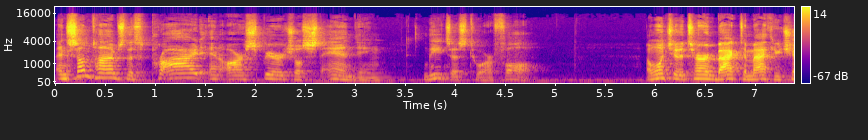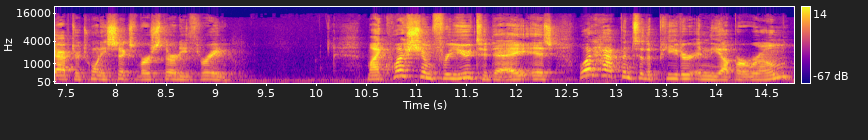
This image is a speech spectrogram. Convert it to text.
And sometimes this pride in our spiritual standing leads us to our fall. I want you to turn back to Matthew chapter 26, verse 33. My question for you today is what happened to the Peter in the upper room?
